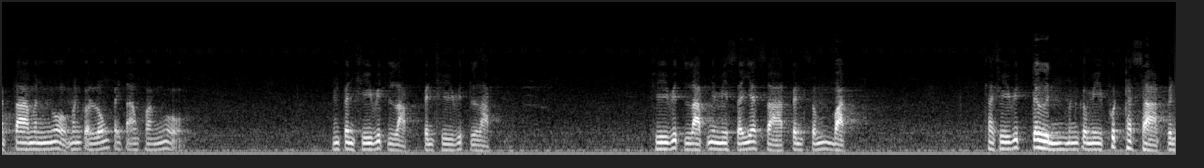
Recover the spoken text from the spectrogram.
อัตตามันโง่ มันก็หลงไปตามความโง่ มันเป็นชีวิตหลับ เป็นชีวิตหลับ ชีวิตหลับนี่มีไสยศาสตร์เป็นสมบัติ ถ้าชีวิตตื่นมันก็มีพุทธศาสตร์เป็น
